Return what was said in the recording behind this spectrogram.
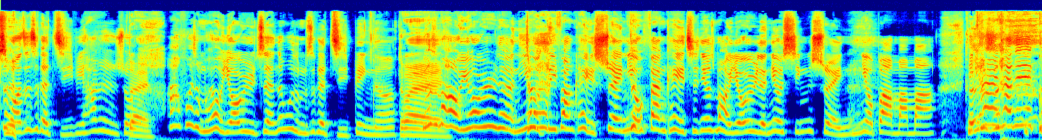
什么这是个疾病。他们就说啊，为什么会有忧郁症？那为什么是个疾病呢？对，有什么好忧郁的？你有地方可以睡，你有。饭可以吃，你有什么好忧郁的？你有薪水，你有爸爸妈妈。你看一下那些孤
